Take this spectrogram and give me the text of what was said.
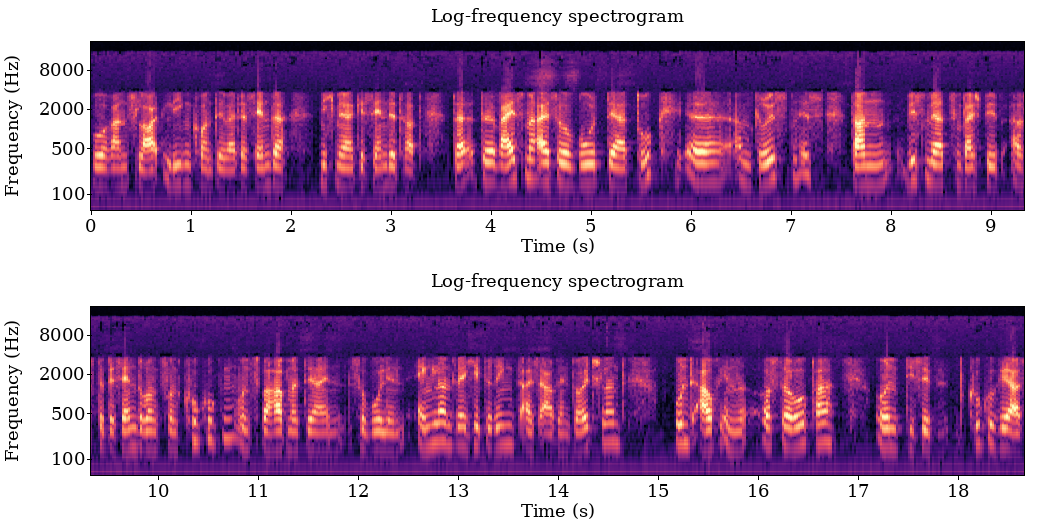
woran es liegen konnte, weil der Sender nicht mehr gesendet hat. Da, da weiß man also, wo der Druck äh, am größten ist. Dann wissen wir zum Beispiel aus der Besenderung von Kuckucken, und zwar haben wir da in, sowohl in England welche beringt, als auch in Deutschland und auch in Osteuropa. Und diese Kuckucke aus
